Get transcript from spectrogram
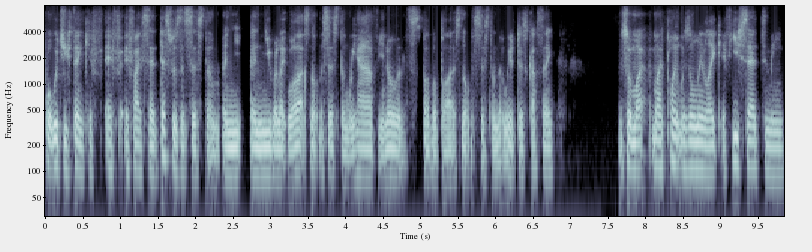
what would you think if if if I said this was the system and you, and you were like, well, that's not the system we have, you know, it's blah blah blah. It's not the system that we're discussing. So my my point was only like if you said to me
